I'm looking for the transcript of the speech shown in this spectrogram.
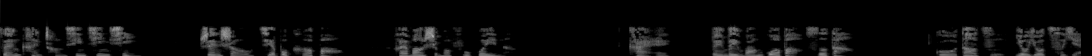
怎肯诚心亲信？身手且不可保，还望什么富贵呢？凯本为王国宝私党，古道子又有此言。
